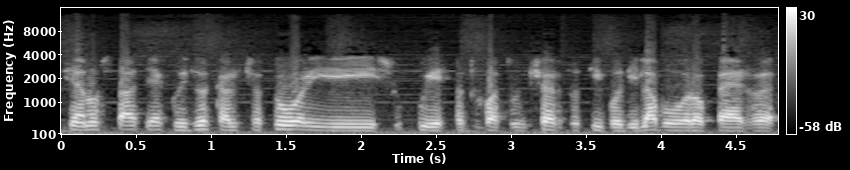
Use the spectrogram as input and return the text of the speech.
siano stati ecco, i due calciatori su cui è stato fatto un certo tipo di lavoro per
